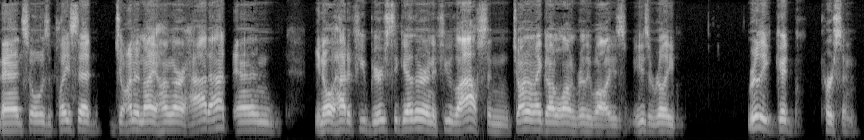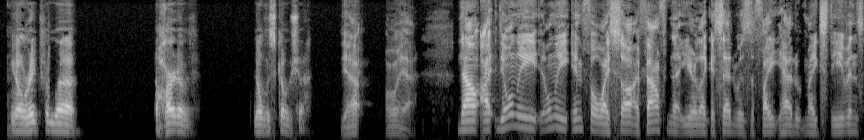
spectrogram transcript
And so it was a place that John and I hung our hat at, and you know, had a few beers together and a few laughs. And John and I got along really well. He's he's a really, really good person. You know, right from the the heart of Nova Scotia. Yeah. Oh yeah. Now, I the only the only info I saw I found from that year, like I said, was the fight you had with Mike Stevens.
